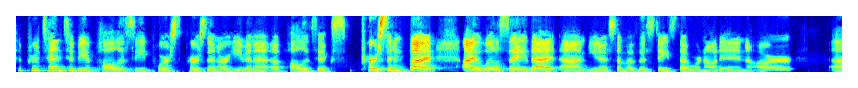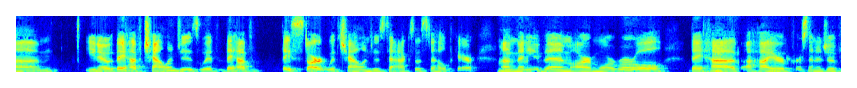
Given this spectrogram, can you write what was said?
to pretend to be a policy person or even a, a politics person but i will say that um, you know some of the states that we're not in are um, you know they have challenges with they have they start with challenges to access to healthcare. Um, mm. Um, many of them are more rural. They mm. have mm. a higher mm. percentage of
